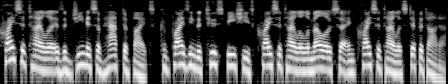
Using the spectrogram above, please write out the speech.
Chrysotyla is a genus of haptophytes, comprising the two species Chrysotyla lamellosa and Chrysotyla stipitata.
